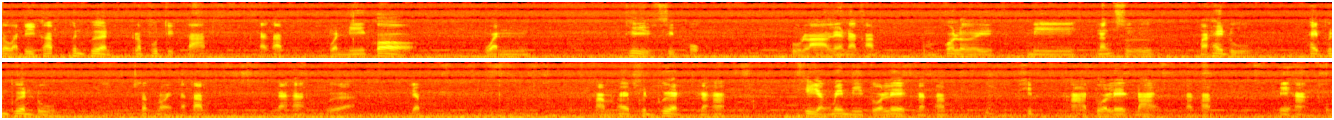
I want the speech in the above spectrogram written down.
สวัสดีครับเพื่อนๆและผู้ติดตามนะครับ วันนี้ก็วันที่ 16 ตุลาแล้วนะครับ ผมก็เลยมีหนังสือมาให้ดูให้เพื่อนๆดูสักหน่อยนะครับนะฮะเพื่อจะทำให้เพื่อนๆนะฮะที่ยังไม่มีตัวเลขนะครับ คิดหาตัวเลขได้นะครับนี่ฮะผม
